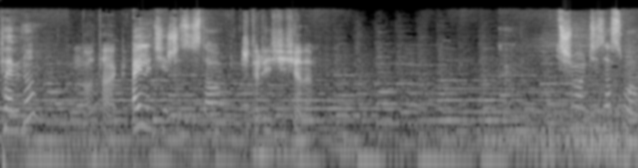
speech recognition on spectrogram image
Pewno? No tak, A ile ci jeszcze zostało? 47. Trzymam cię za słowo.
